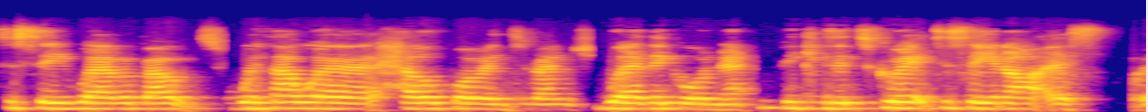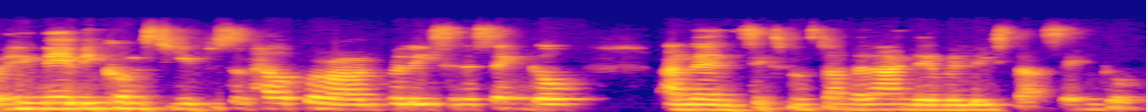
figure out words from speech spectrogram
to see whereabouts with our help or intervention where they go next. Because it's great to see an artist who maybe comes to you for some help around releasing a single and then six months down the line they release that single.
